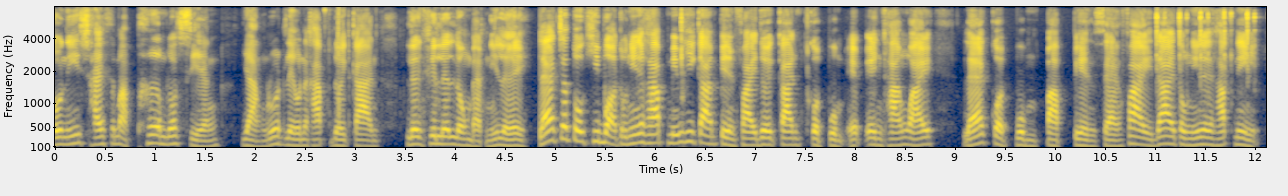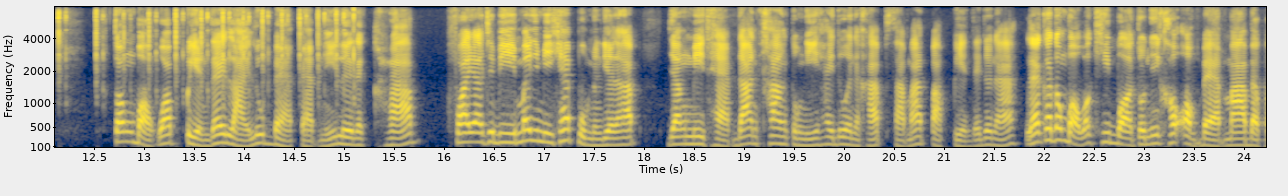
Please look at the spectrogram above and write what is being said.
ตัวนี้ใช้สำหรับเพิ่มลดเสียงอย่างรวดเร็วนะครับ โดยการเลื่อนขึ้นเลื่อนลงแบบนี้เลย และเจ้าตัวคีย์บอร์ดตัวนี้นะครับ มีวิธีการเปลี่ยนไฟโดยการกดปุ่ม Fn ค้างไว้ และกดปุ่มปรับเปลี่ยนแสงไฟได้ตรงนี้เลยครับนี่ ต้องบอกว่าเปลี่ยนได้หลายรูปแบบแบบนี้เลยนะครับ ไฟ RGB ไม่ได้มีแค่ปุ่มอย่างเดียวนะครับ ยังมีแถบด้านข้างตรงนี้ให้ด้วยนะครับ สามารถปรับเปลี่ยนได้ด้วยนะ และก็ต้องบอกว่าคีย์บอร์ดตัวนี้เขาออกแบบมาแบบ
